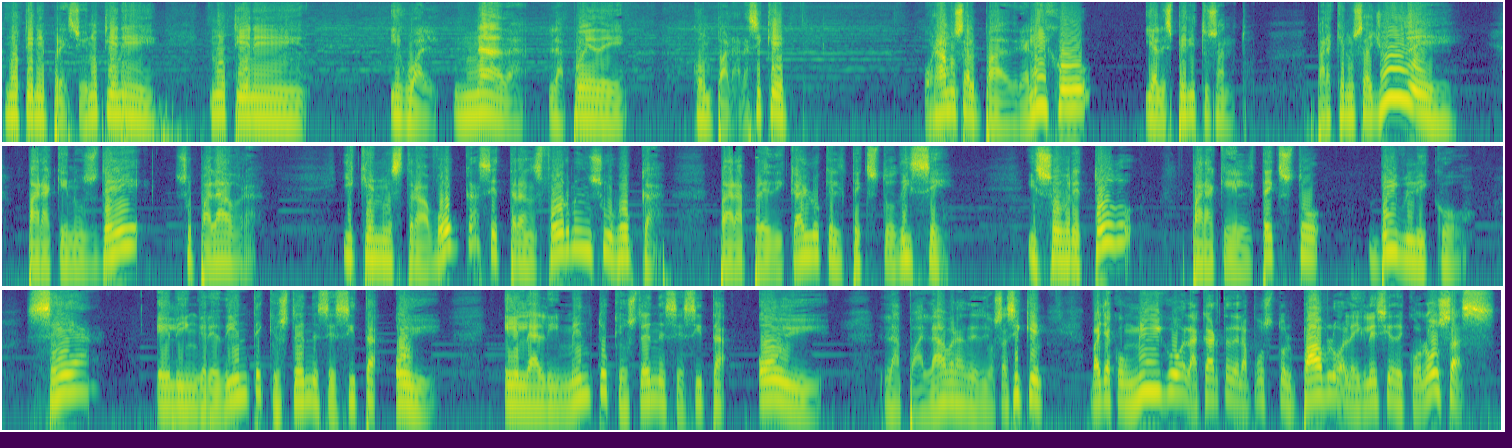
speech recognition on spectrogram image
no tiene precio, no tiene no tiene igual, nada la puede comparar. Así que oramos al Padre, al Hijo y al Espíritu Santo para que nos ayude, para que nos dé su palabra y que nuestra boca se transforme en su boca para predicar lo que el texto dice y sobre todo para que el texto bíblico sea el ingrediente que usted necesita hoy el alimento que usted necesita hoy, la palabra de Dios. Así que vaya conmigo a la carta del apóstol Pablo a la iglesia de Colosas,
